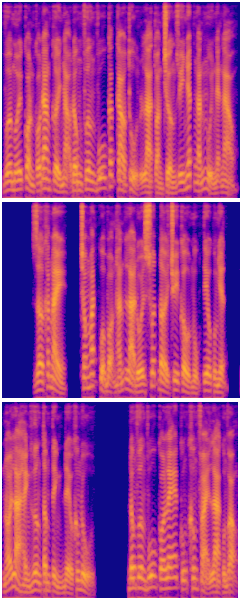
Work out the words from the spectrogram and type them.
Vừa mới còn có đang cười nhạo đông phương vũ các cao thủ là toàn trường duy nhất ngắn ngủi nghẹn nào giờ khắc này, trong mắt của bọn hắn là đối suốt đời truy cầu mục tiêu cùng nhiệt nói là hành hương tâm tình đều không đủ. Đông phương vũ có lẽ cũng không phải là cuồng vọng,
